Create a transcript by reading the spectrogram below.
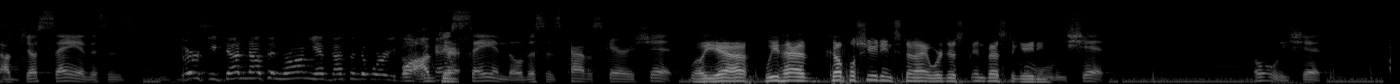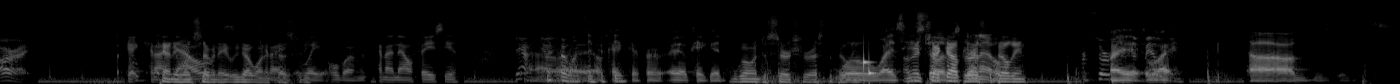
I'm just saying this is. Sir, if you've done nothing wrong, you have nothing to worry about. well, I'm okay? just saying though, this is kind of scary shit. Well, yeah, we've had a couple shootings tonight. We're just investigating. Holy shit. Holy shit. All right. Okay, can County I now? 178, we got one in can I- custody. Wait, hold on. Can I now face you? Yeah, Uh, yeah. For alright, 150. okay, good. For, uh, okay, good. I'm going to search the rest of the building. Whoa, why is he I'm gonna still check out the rest of the building. We're searching Why- the why- building. Um, just, it's,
